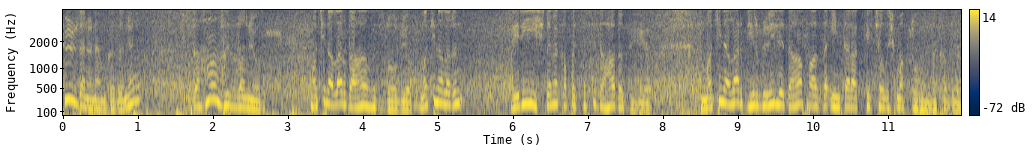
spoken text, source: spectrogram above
şu yüzden önem kazanıyor. Daha hızlanıyoruz. Makineler daha hızlı oluyor. Makinelerin veriyi işleme kapasitesi daha da büyüyor. Makineler birbiriyle daha fazla interaktif çalışmak zorunda kalıyor.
